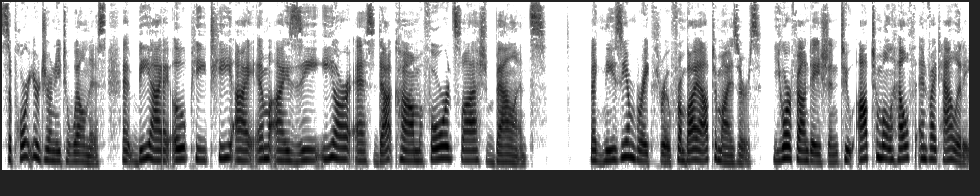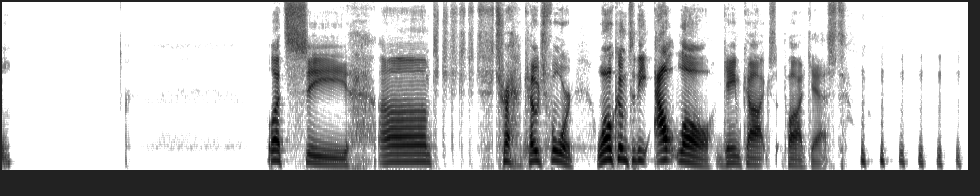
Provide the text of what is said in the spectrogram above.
Support your journey to wellness at B-I-O-P-T-I-M-I-Z-E-R-S dot com forward slash balance. Magnesium Breakthrough from Bioptimizers, your foundation to optimal health and vitality. Let's see. Um, Coach Ford, welcome to the Outlaw Gamecocks podcast.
